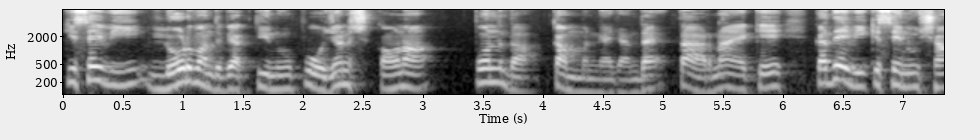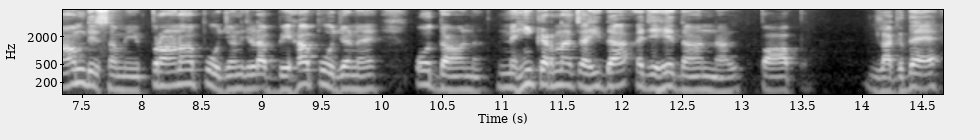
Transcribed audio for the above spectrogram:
ਕਿਸੇ ਵੀ ਲੋੜਵੰਦ ਵਿਅਕਤੀ ਨੂੰ ਭੋਜਨ ਛਕਾਉਣਾ ਪੁੰਨ ਦਾ ਕੰਮ ਮੰਨਿਆ ਜਾਂਦਾ ਹੈ। ਧਾਰਨਾ ਹੈ ਕਿ ਕਦੇ ਵੀ ਕਿਸੇ ਨੂੰ ਸ਼ਾਮ ਦੇ ਸਮੇਂ ਪੁਰਾਣਾ ਭੋਜਨ, ਜਿਹੜਾ ਬੇਹਾ ਭੋਜਨ ਹੈ, ਉਹ ਦਾਨ ਨਹੀਂ ਕਰਨਾ ਚਾਹੀਦਾ। ਅਜਿਹੇ ਦਾਨ ਨਾਲ ਪਾਪ ਲੱਗਦਾ ਹੈ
